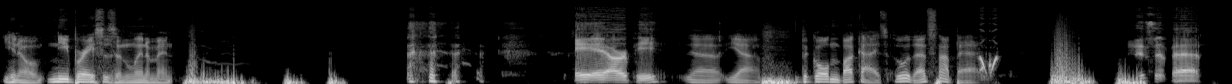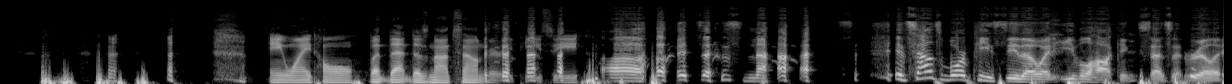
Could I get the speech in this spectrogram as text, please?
you know, knee braces and liniment. AARP. Uh, yeah, the Golden Buckeyes. Ooh, that's not bad. It isn't bad. a white hole, but that does not sound very PC. Uh, it does not. It sounds more PC though when Evil Hawking says it. Really,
